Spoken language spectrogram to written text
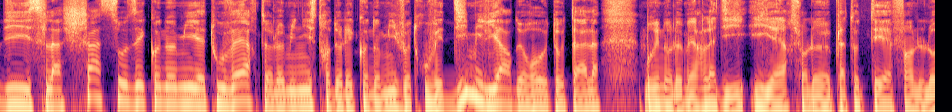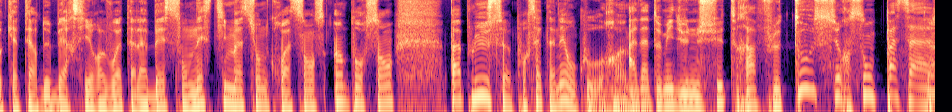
010. La chasse aux économies est ouverte. Le ministre de l'économie veut trouver 10 milliards d'euros au total. Bruno Le Maire l'a dit hier sur le plateau de TF1. Le locataire de Bercy revoit à la baisse son estimation de croissance 1%. Pas plus pour cette année en cours. Anatomie d'une chute rafle tout sur son passage.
